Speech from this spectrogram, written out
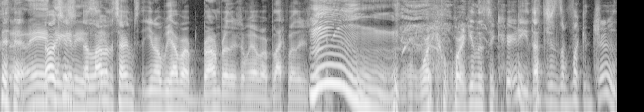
that. Hey, no, it's take it just a lot of the times, you know, we have our brown brothers and we have our black brothers fucking Mm. work working the security. That's just the fucking truth.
